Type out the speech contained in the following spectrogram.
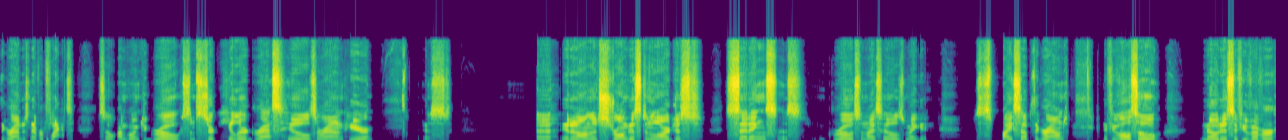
the ground is never flat. So I'm going to grow some circular grass hills around here. Just uh, it on the strongest and largest settings. Let's grow some nice hills, make it spice up the ground. If you've also noticed, if you've ever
